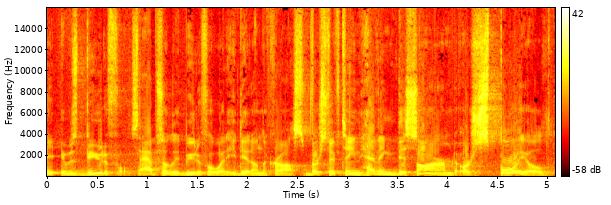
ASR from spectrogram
It, it was beautiful. It's absolutely beautiful what he did on the cross. Verse 15 having disarmed or spoiled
